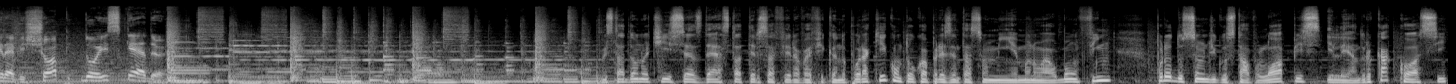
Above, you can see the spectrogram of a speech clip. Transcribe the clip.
escreve Shop 2 Gather. O Estadão Notícias desta terça-feira vai ficando por aqui. Contou com a apresentação minha, Emanuel Bonfim, produção de Gustavo Lopes e Leandro Cacossi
